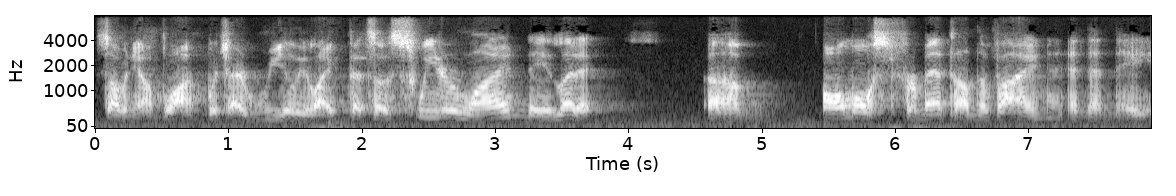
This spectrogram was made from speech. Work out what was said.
Sauvignon Blanc, which I really like. That's a sweeter wine. They let it um, almost ferment on the vine, and then they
